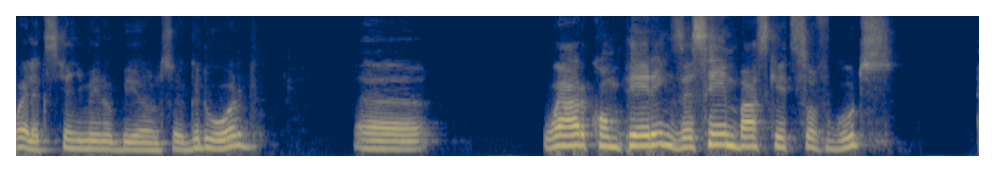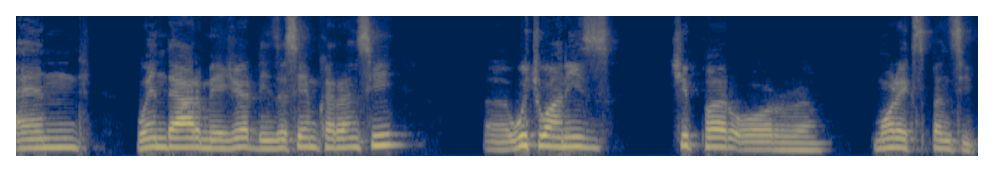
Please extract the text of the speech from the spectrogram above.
well exchange may not be also a good word uh, we are comparing the same baskets of goods and when they are measured in the same currency uh, which one is cheaper or uh, more expensive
